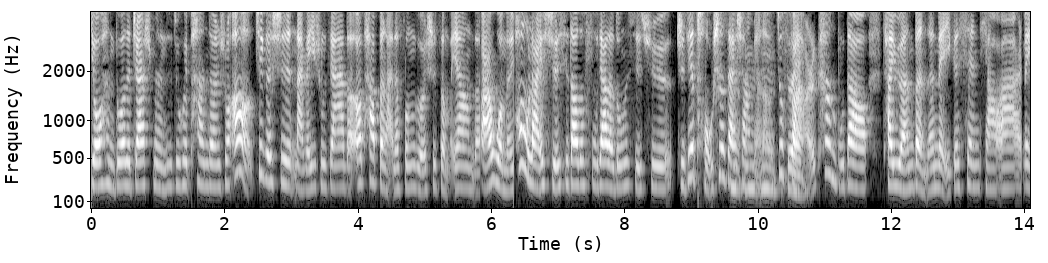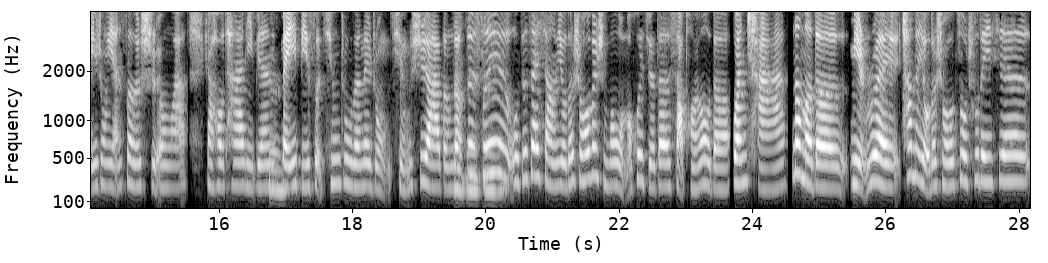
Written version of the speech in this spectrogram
有很多的 judgment，就会判断说，哦，这个是哪个艺术家的，哦，他本来的风格是怎么样的，把我们后来学习到的附加的东西去直接投射在上面了，就反而看不到它原本的每一个线条啊，每一种颜色的使用啊，然后它里边每一笔所倾注的那种情绪啊等等。对，所以我就在想，有的时候为什么我们会觉得小朋友的观察那么的敏锐，他们有的时候做出的一些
